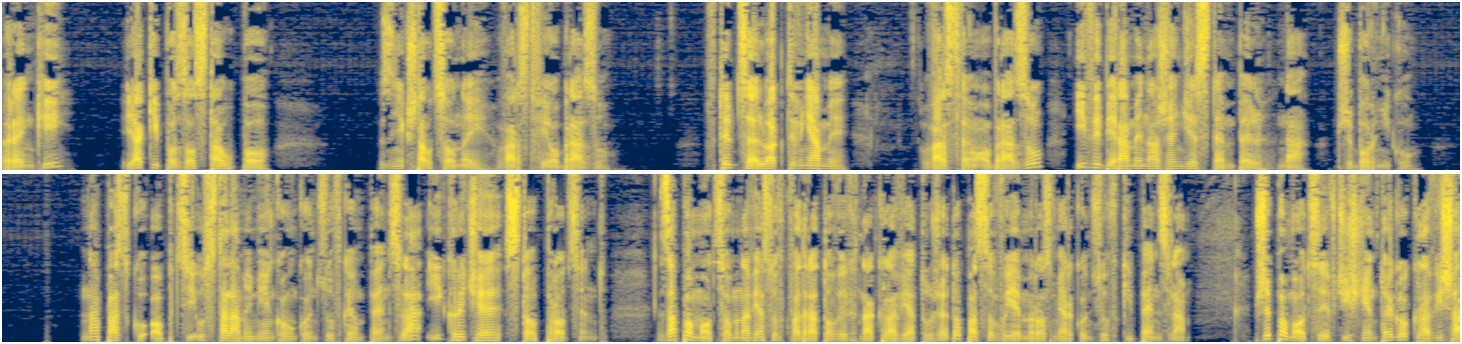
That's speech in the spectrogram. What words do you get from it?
ręki, jaki pozostał po zniekształconej warstwie obrazu. W tym celu aktywniamy warstwę obrazu i wybieramy narzędzie stempel na przyborniku. Na pasku opcji ustalamy miękką końcówkę pędzla i krycie 100%. Za pomocą nawiasów kwadratowych na klawiaturze dopasowujemy rozmiar końcówki pędzla. Przy pomocy wciśniętego klawisza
